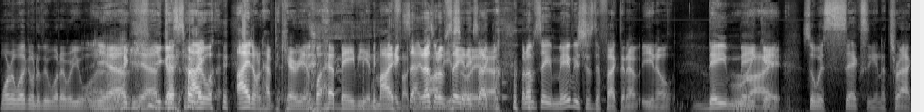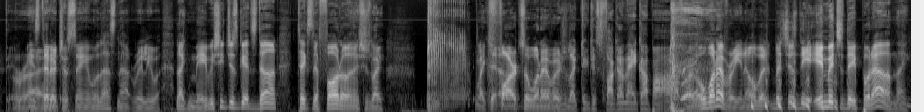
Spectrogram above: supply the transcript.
more than welcome to do whatever you want. Yeah, Like, yeah. you guys 'cause are. I, I don't have to carry a, a baby in my exactly. fucking That's what I'm saying. so, exactly. but I'm saying maybe it's just the fact that I'm, you know, they make Right. it so it's sexy and attractive instead of Right. just saying, well, that's not really what. Like maybe she just gets done, takes the photo, and then she's like, like farts or whatever. She's like, take this fucking makeup off or, or whatever, you know. But but it's just the image they put out. I'm like,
